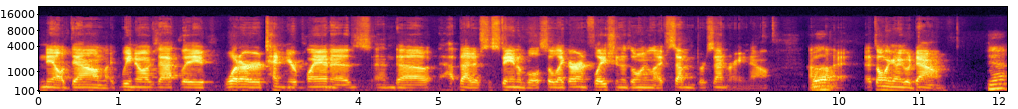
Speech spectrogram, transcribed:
nailed down. Like we know exactly what our 10 year plan is, and uh, that is sustainable. So like our inflation is only like seven percent right now. Wow. Uh, it's only going to go down. Yeah.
